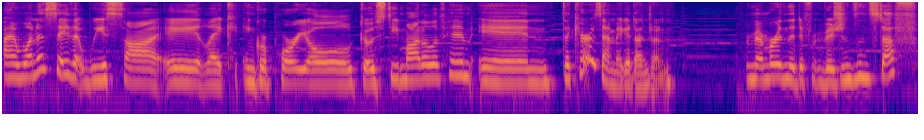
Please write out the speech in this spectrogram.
I want to say that we saw a like incorporeal ghosty model of him in the Karazhan Mega Dungeon. Remember in the different visions and stuff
